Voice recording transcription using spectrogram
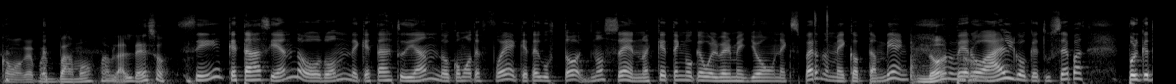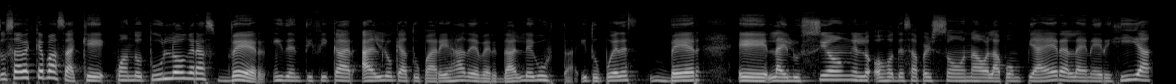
como que pues vamos a hablar de eso. Sí, ¿qué estás haciendo? ¿O dónde? ¿Qué estás estudiando? ¿Cómo te fue? ¿Qué te gustó? No sé, no es que tengo que volverme yo un experto en make-up también. No, no. Pero algo que tú sepas. Porque tú sabes qué pasa, que cuando tú logras ver, identificar algo que a tu pareja de verdad le gusta y tú puedes ver eh, la ilusión en los ojos de esa persona o la pompeadera, la energía,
